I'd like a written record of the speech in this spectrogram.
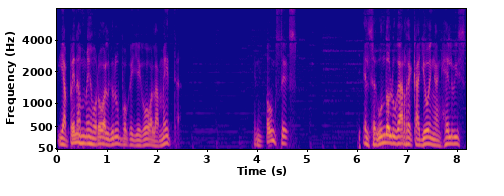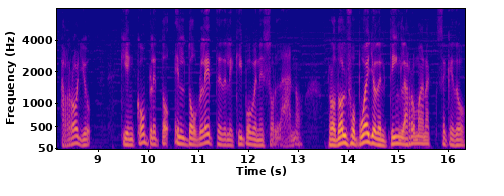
y apenas mejoró al grupo que llegó a la meta. Entonces, el segundo lugar recayó en Angelvis Arroyo, quien completó el doblete del equipo venezolano. Rodolfo Puello del Team La Romana se quedó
